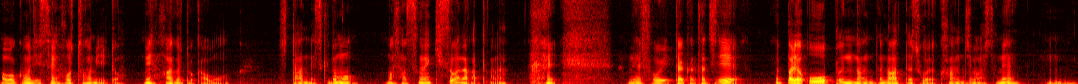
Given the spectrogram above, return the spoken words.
まあ、僕も実際にホストファミリーと、ね、ハグとかもしたんですけどもさすがにキスはなかったかな。はい、ね、そういった形でやっぱりオープンなんだなってすごい感じましたね。うん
